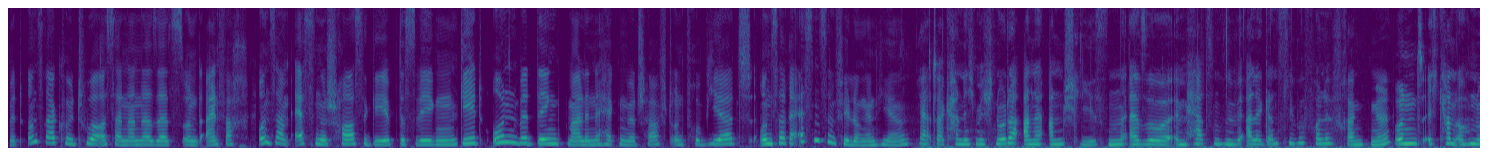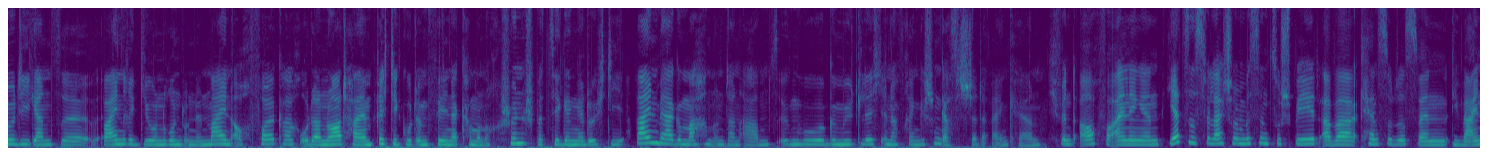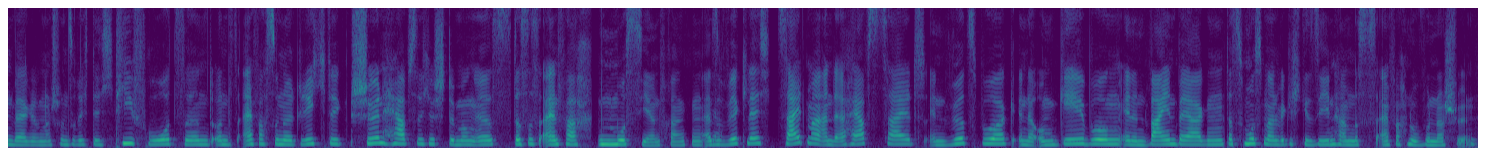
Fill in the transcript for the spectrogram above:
mit unserer Kultur auseinandersetzt und einfach unserem Essen eine Chance gebt. Deswegen geht unbedingt mal in eine Heckenwirtschaft und probiert unsere Essensempfehlungen hier. Ja, da kann ich mich nur da anschließen. Also im Herzen sind wir alle ganz liebevolle Franken. Ne? Und ich kann auch nur die ganze Weinregion rund um den Main, auch Volkach oder Nordheim, richtig gut empfehlen. Da kann man auch schöne Spaziergänge durch die Weinberge machen und dann abends irgendwo gemütlich in der fränkischen Gaststätte einkehren. Ich finde auch vor allen Dingen, jetzt ist vielleicht schon ein bisschen zu spät, aber kennst du das, wenn die Weinberge dann schon so richtig tiefrot sind und es einfach so eine richtig schön herbstliche Stimmung ist? Das ist einfach ein Muss hier in Franken. Also ja. wirklich, seid mal an der Herbstzeit in Würzburg, in der Umgebung, in den Weinbergen. Das muss man wirklich gesehen haben. Das ist einfach nur wunderschön.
